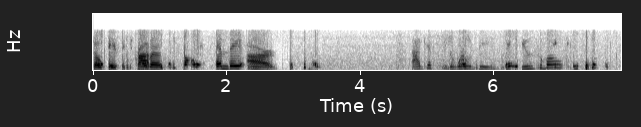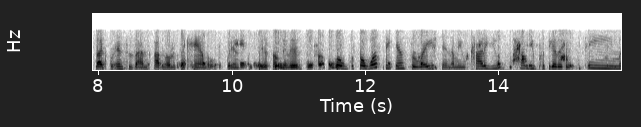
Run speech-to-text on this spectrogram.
showcasing products, and they are. I guess the word would be reusable. Like for instance, I, I've noticed the candles. For instance, there's something that. So, so what's the inspiration? I mean, how do you how do you put together this team?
